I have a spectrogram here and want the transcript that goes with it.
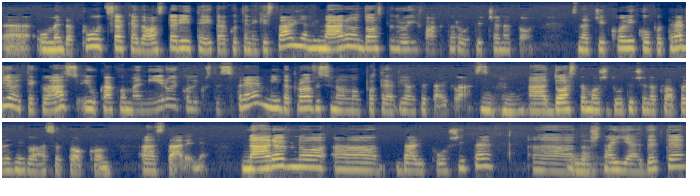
a, ume da puca kada ostarite i tako te neke stvari, ali naravno dosta drugih faktora utiče na to. Znači koliko upotrebljavate glas i u kakvom maniru i koliko ste spremni da profesionalno upotrebljavate taj glas. Mm -hmm. a, dosta može da utiče na propadanje glasa tokom a, starenja. Naravno, a, da li pušite, a, da. šta jedete,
